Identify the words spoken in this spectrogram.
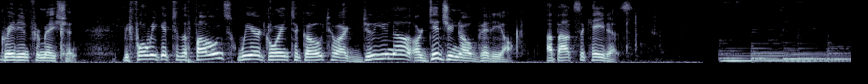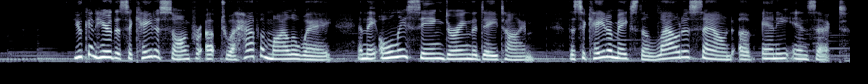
Great information. Before we get to the phones, we are going to go to our Do You Know or Did You Know video about cicadas. You can hear the cicada song for up to a half a mile away, and they only sing during the daytime. The cicada makes the loudest sound of any insect.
